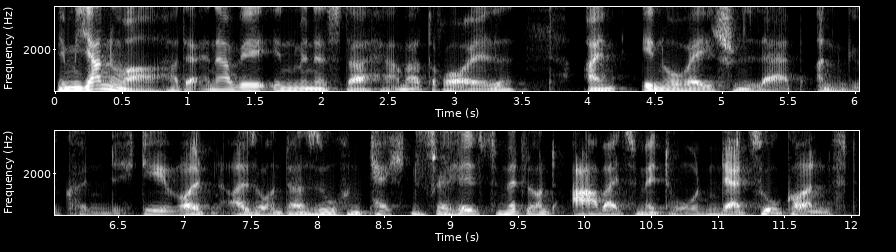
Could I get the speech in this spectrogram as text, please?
Im Januar hat der NRW-Innenminister Herbert Reul ein Innovation Lab angekündigt. Die wollten also untersuchen technische Hilfsmittel und Arbeitsmethoden der Zukunft.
